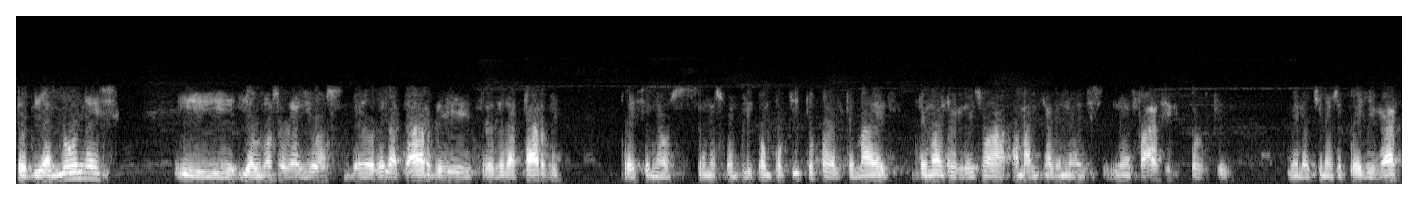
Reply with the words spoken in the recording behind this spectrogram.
los días lunes y, y a unos horarios de dos de la tarde tres de la tarde. Pues se nos se nos complica un poquito para el tema del tema del regreso a, a no es no es fácil porque de noche no se puede llegar.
